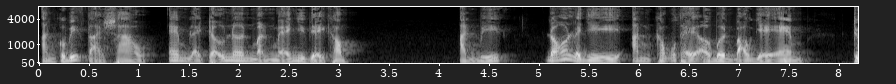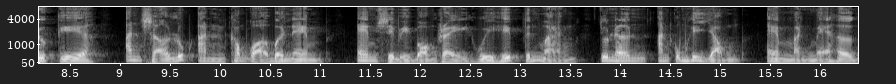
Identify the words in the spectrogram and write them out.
anh có biết tại sao em lại trở nên mạnh mẽ như vậy không? Anh biết, đó là vì anh không có thể ở bên bảo vệ em. Trước kia, anh sợ lúc anh không có ở bên em, em sẽ bị bọn rây uy hiếp tính mạng, cho nên anh cũng hy vọng em mạnh mẽ hơn.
